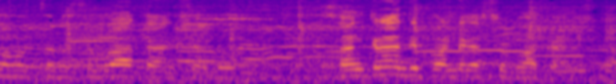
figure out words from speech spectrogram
సంవత్సర శుభాకాంక్షలు. సంక్రాంతి పండుగ శుభాకాంక్షలు.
